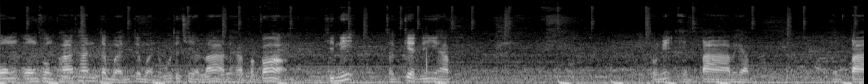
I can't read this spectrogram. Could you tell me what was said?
องค์องค์ทรงพระท่านจะเหมือนจะเหมือนพระพุทธชินราชนะครับ แล้วก็ทีนี้สังเกตนี่ครับ ตรงนี้เห็นตาไหมครับ เห็นตา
